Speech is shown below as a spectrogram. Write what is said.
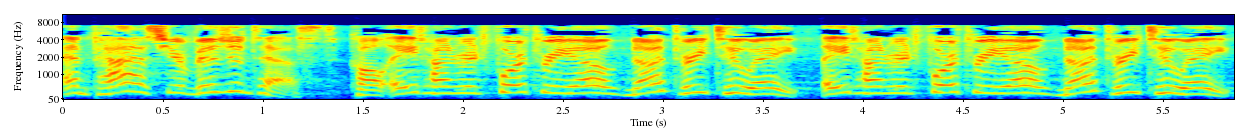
and pass your vision test. Call 800-430-9328. 800-430-9328.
